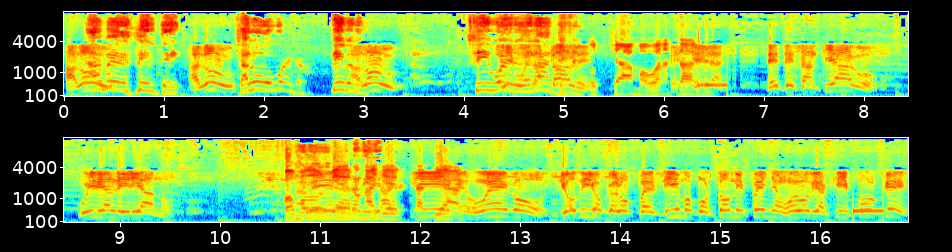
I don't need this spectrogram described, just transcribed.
Aló. Déjame decirte. Aló. Saludos, buenas. Dímelo. Aló. Sí, bueno, Sí, buenas adelante. tardes. Escuchamos, buenas tardes. Mira, desde Santiago, William Liriano. ¿Cómo durmieron ayer en Sí, en el Santiago? juego, yo digo que lo perdimos por Tommy Peña en juego de aquí. ¿Por qué?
